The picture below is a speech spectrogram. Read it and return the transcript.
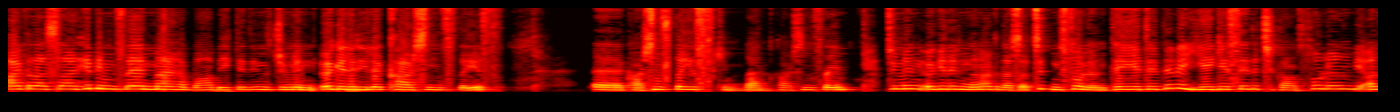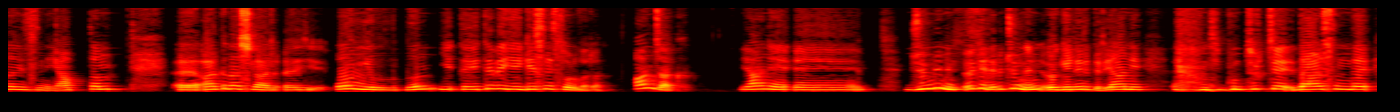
Arkadaşlar hepinize merhaba. Beklediğiniz cümlenin ögeleriyle karşınızdayız. Ee, karşınızdayız kim? Ben karşınızdayım. Cümlenin ögelerinden arkadaşlar çıkmış soruların TYT'de ve YGS'de çıkan soruların bir analizini yaptım. Ee, arkadaşlar e, 10 yılın TYT ve YGS soruları. Ancak yani e, cümlenin ögeleri cümlenin ögeleridir. Yani bu Türkçe dersinde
